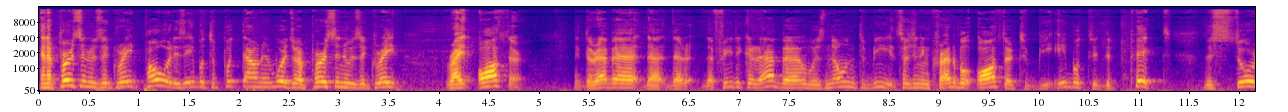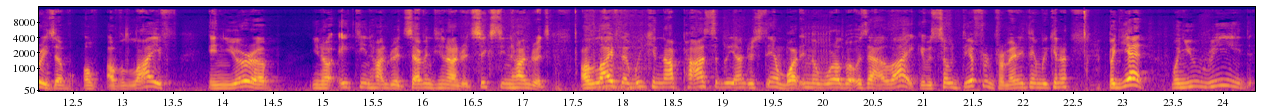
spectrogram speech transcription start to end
And a person who's a great poet is able to put down in words, or a person who's a great, right, author. Like the Rebbe, the, the, the Frierdiker Rebbe was known to be such an incredible author to be able to depict the stories of, of, of life in Europe you know, 1800s, 1700s, 1600s, a life that we cannot possibly understand. What in the world, what was that like? It was so different from anything we can. But yet, when you read,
